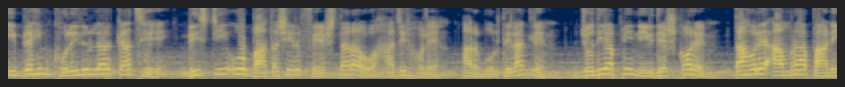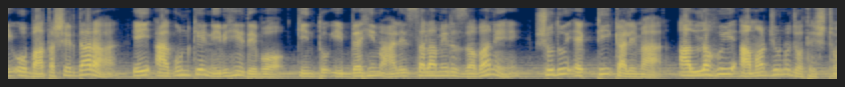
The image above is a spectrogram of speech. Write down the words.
ইব্রাহিম খলিলুল্লাহর কাছে বৃষ্টি ও বাতাসের ফেরেশতারাও হাজির হলেন আর বলতে লাগলেন, যদি আপনি নির্দেশ করেন, তাহলে আমরা পানি ও বাতাসের দ্বারা এই আগুনকে নিভিয়ে দেব। কিন্তু ইব্রাহিম আলিসাল্লামের জবানে শুধু একটি কালিমা, আল্লাহই আমার জন্য যথেষ্ট।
